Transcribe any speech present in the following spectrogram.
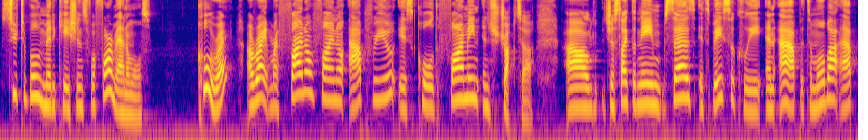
suitable medications for farm animals. Cool, right? All right, my final, final app for you is called Farming Instructor. Um, just like the name says, it's basically an app, it's a mobile app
